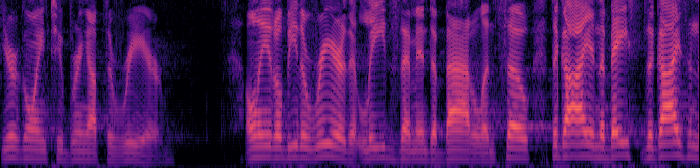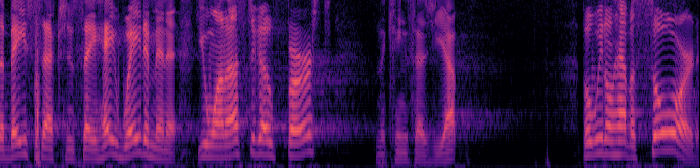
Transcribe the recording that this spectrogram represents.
you're going to bring up the rear. Only it'll be the rear that leads them into battle. And so the guy in the bass, the guys in the bass section say, "Hey, wait a minute. You want us to go first? And the king says, "Yep." But we don't have a sword.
